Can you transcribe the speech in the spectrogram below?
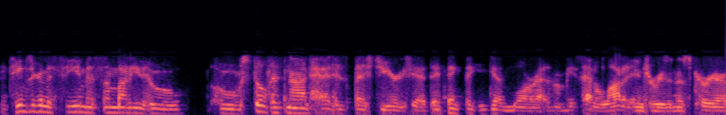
and teams are going to see him as somebody who who still has not had his best years yet. They think they can get more out of him. He's had a lot of injuries in his career,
